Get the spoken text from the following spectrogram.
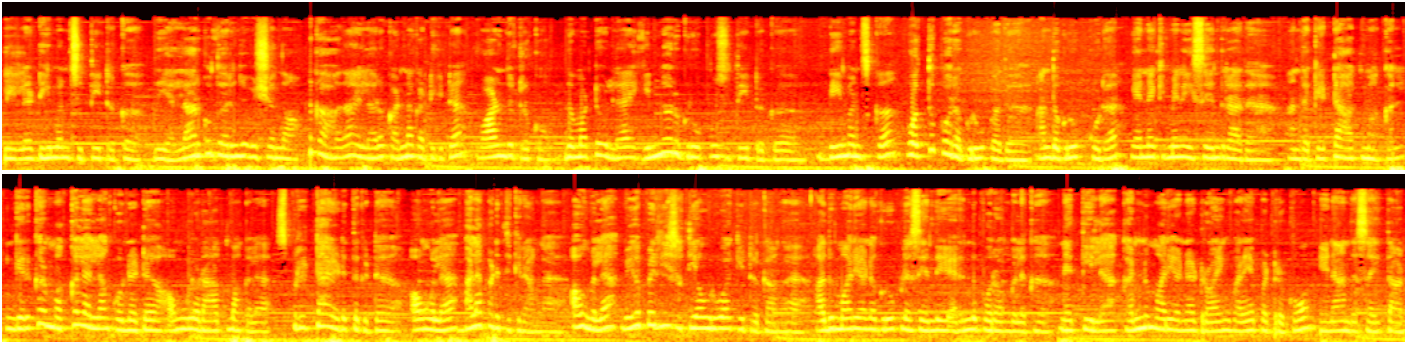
இல்ல டீமன் சுத்திட்டு இருக்கு. எல்லாருக்கும் தெரிஞ்ச விஷயம் தான் அதுக்காக தான் எல்லாரும் கண்ணை கட்டிக்கிட்டு வாழ்ந்துட்டு இருக்கோம் இது மட்டும் இல்ல இன்னொரு குரூப்பும் சுத்திட்டு இருக்கு டீமன்ஸ்க்கு ஒத்து போற குரூப் அது. அந்த குரூப் கூட என்னைக்குமே நீ சேர்ந்துடாத அந்த கெட்ட ஆத்மாக்கள் இங்க இருக்கிற மக்கள் எல்லாம் கொண்டுட்டு அவங்களோட ஆத்மாக்களை ஸ்பிரிட்டா எடுத்துக்கிட்டு அவங்கள பலப்படுத்திக்கிறாங்க. அவங்கள மிகப்பெரிய சக்தியா உருவாக்கிட்டு இருக்காங்க அது மாதிரியான குரூப்ல சேர்ந்து இறந்து போறவங்களுக்கு நெத்தியில கண்ணு மாதிரியான டிராயிங் வரையப்பட்டிருக்கும். ஏன்னா அந்த சைத்தான்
